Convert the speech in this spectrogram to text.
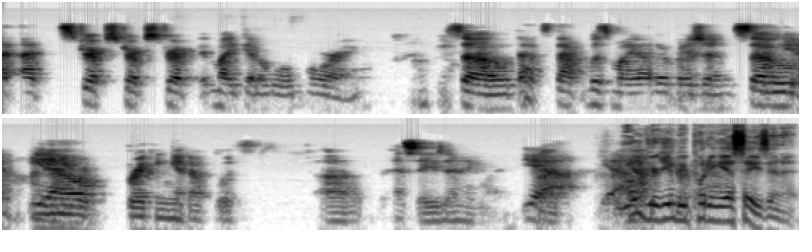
at, at strip strip strip, it might get a little boring. Okay. So that's that was my other vision. So yeah, I you mean, know we were breaking it up with uh, essays anyway. yeah yeah. Oh, Yeah, you're going to sure. be putting essays in it.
